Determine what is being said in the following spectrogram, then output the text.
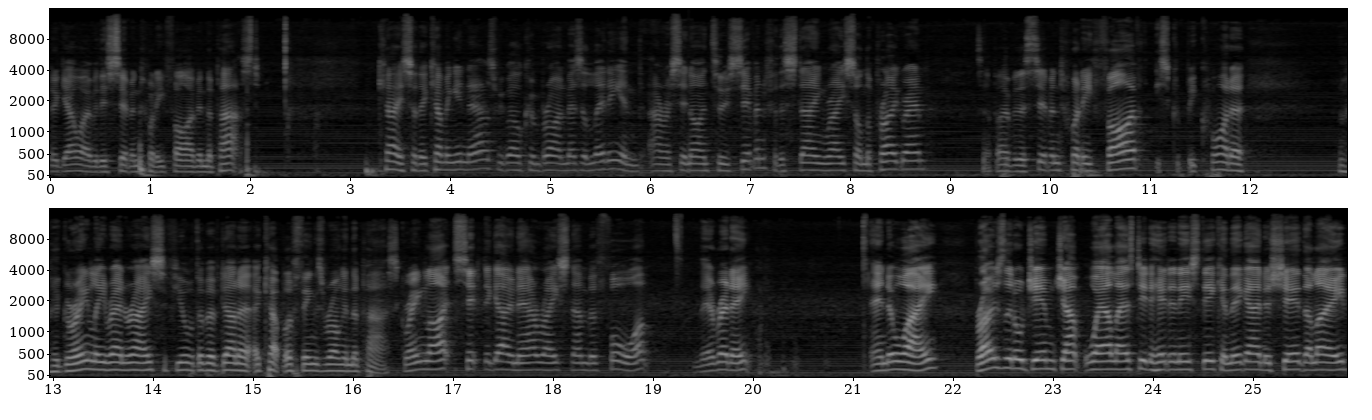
to go over this 725 in the past. Okay, so they're coming in now as we welcome Brian Mazzoletti and RSN 927 for the staying race on the program. It's up over the 725. This could be quite a, a greenly ran race. A few of them have done a, a couple of things wrong in the past. Green light set to go now, race number four. They're ready. And away. Bro's Little Gem jumped well, as did Hedonistic, and they're going to share the lead.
